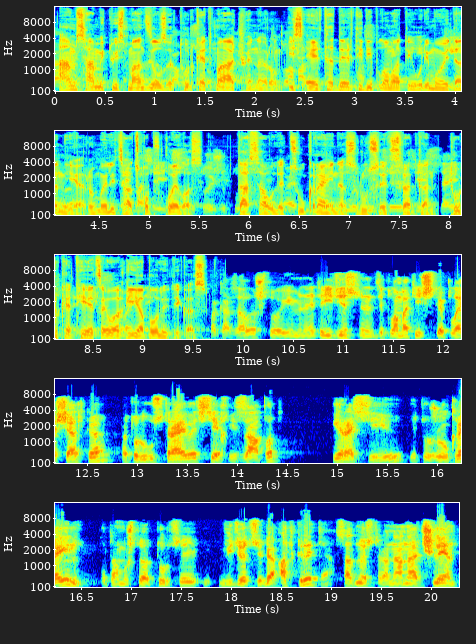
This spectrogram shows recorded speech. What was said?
ამ სამი თვის მანძილზე თურქეთმა აჩვენა, რომ ის ერთადერთი დიპლომატიური მოედანია, რომელიც აწყობს ყველას: დასავლეთს, უკრაინას, რუსეთს, რადგან თურქეთი ეწევა ღია პოლიტიკას. показало, что именно это единственная дипломатическая площадка, которая устраивает всех и Запад, и Россию, и ту же Украину, потому что Турция ведет себя открыто. С одной стороны, она член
